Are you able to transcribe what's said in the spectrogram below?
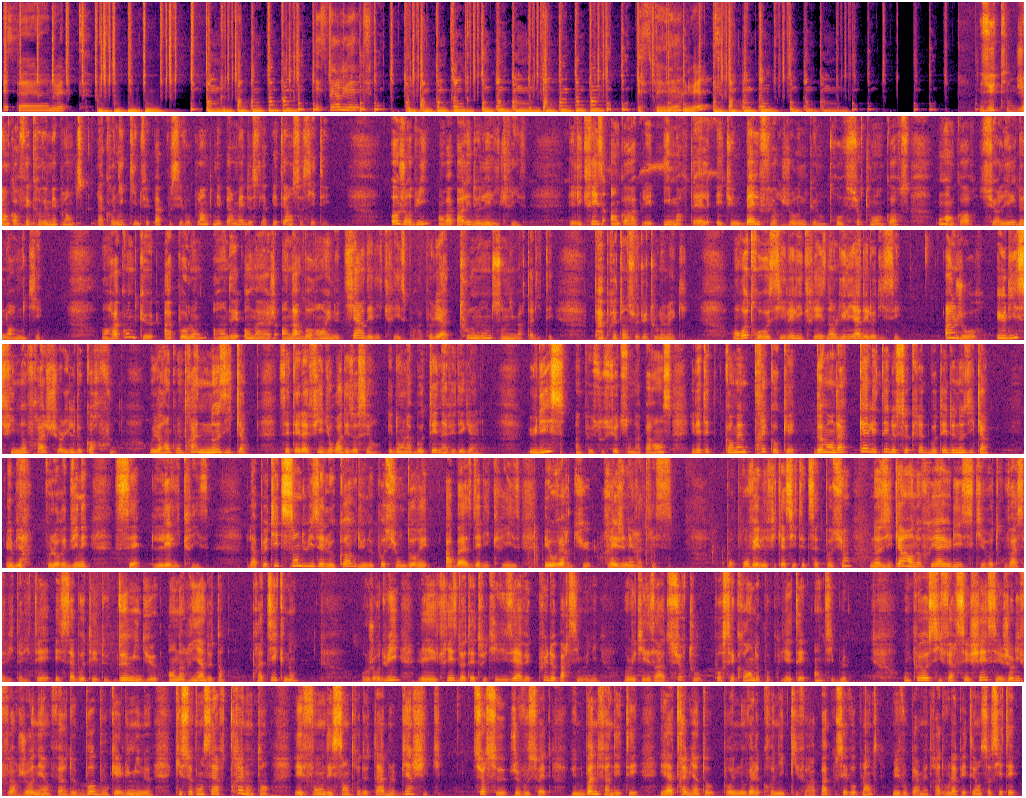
Esperluette. Esperluette. Esperluette. Zut, j'ai encore fait crever mes plantes. La chronique qui ne fait pas pousser vos plantes mais permet de se la péter en société. Aujourd'hui, on va parler de l'hélicryse. L'hélicryse, encore appelée immortelle, est une belle fleur jaune que l'on trouve surtout en Corse ou encore sur l'île de Noirmoutier. On raconte que Apollon rendait hommage en arborant une tiare d'hélicryse pour appeler à tout le monde son immortalité. Pas prétentieux du tout le mec. On retrouve aussi l'hélicryse dans l'Iliade et l'Odyssée. Un jour, Ulysse fit naufrage sur l'île de Corfou, où il rencontra Nausicaa. C'était la fille du roi des océans, et dont la beauté n'avait d'égal. Ulysse, un peu soucieux de son apparence, il était quand même très coquet, demanda quel était le secret de beauté de Nausicaa. Eh bien, vous l'aurez deviné, c'est l'hélicryse. La petite s'enduisait le corps d'une potion dorée à base d'hélicryse et aux vertus régénératrices. Pour prouver l'efficacité de cette potion, Nausicaa en offrit à Ulysse, qui retrouva sa vitalité et sa beauté de demi-dieu en un rien de temps. Pratique, non? Aujourd'hui, l'hélicryse doit être utilisée avec plus de parcimonie. On l'utilisera surtout pour ses grandes propriétés anti-bleu. On peut aussi faire sécher ces jolies fleurs jaunes et en faire de beaux bouquets lumineux qui se conservent très longtemps et font des centres de table bien chics. Sur ce, je vous souhaite une bonne fin d'été et à très bientôt pour une nouvelle chronique qui fera pas pousser vos plantes mais vous permettra de vous la péter en société.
